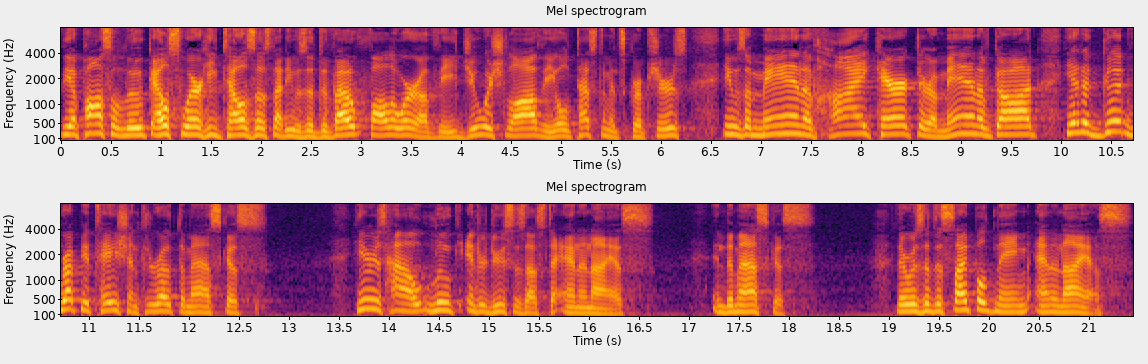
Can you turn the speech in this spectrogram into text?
The Apostle Luke, elsewhere, he tells us that he was a devout follower of the Jewish law, the Old Testament scriptures. He was a man of high character, a man of God. He had a good reputation throughout Damascus. Here's how Luke introduces us to Ananias. In Damascus, there was a disciple named Ananias.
